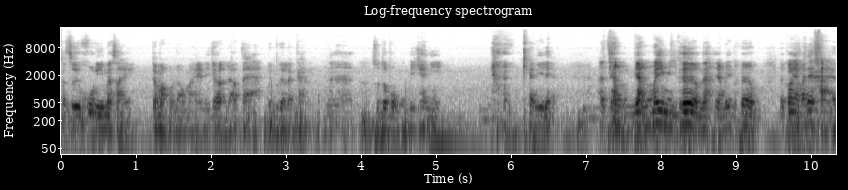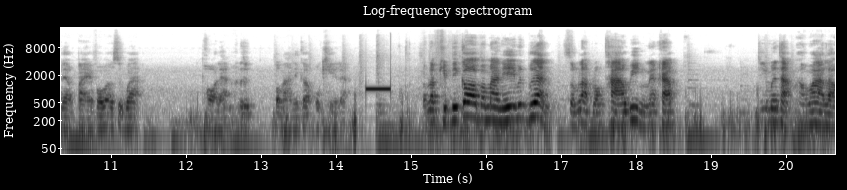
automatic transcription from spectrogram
จะซื้อคู่นี้มาใส่จะเหมาะกับเราไหมอันนี้ก็แล้วแต่เพื่อนๆแล้วกันนะฮะส่วนตัวผมผมมีแค่นี้ แค่นี้แหละยังยังไม่มีเพิ่มนะยังไม่เพิ่ม แล้วก็ยังไม่ได้ขายอะไรออกไป เพราะว่ารู้สึกว่า พอแล้วรู้สึกประมาณนี้ก็โอเคแล้วสำหรับคลิปนี้ก็ประมาณนี้เพื่อนๆสำหรับรองเท้าวิ่งนะครับที่เมื่อถามมาว่าเรา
